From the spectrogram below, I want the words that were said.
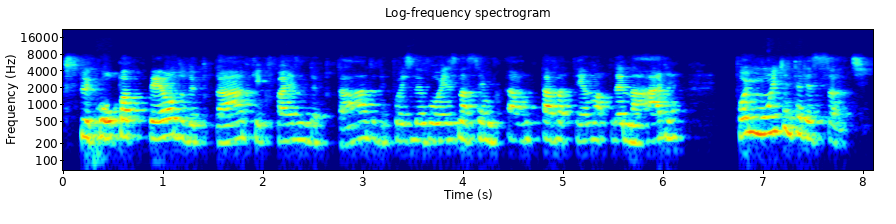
explicou o papel do deputado, o que, que faz um deputado, depois levou eles na Assembleia, onde estava tendo uma plenária. Foi muito interessante.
